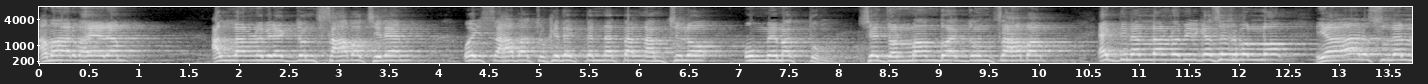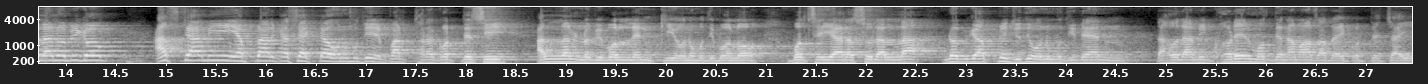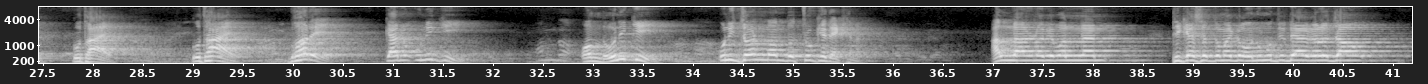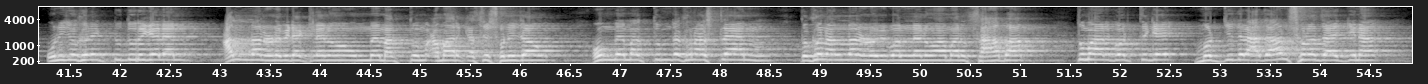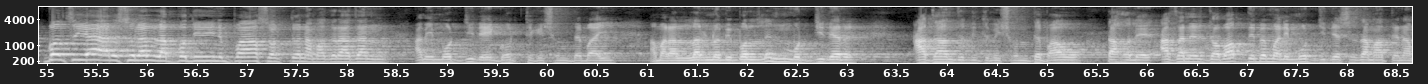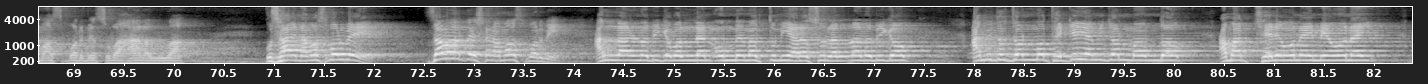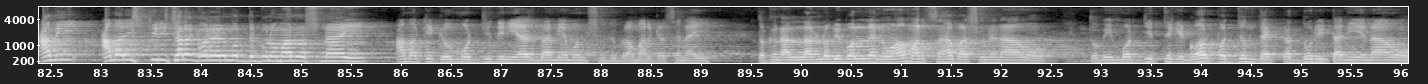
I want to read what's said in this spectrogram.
আমার ভাইয়েরাম, আল্লাহ নবীর একজন সাহাবা ছিলেন। ওই সাহাবা চোখে দেখতেন না, তার নাম ছিল উম্মে মাকতুম। সে জন্মান্ধ একজন সাহাবা। একদিন আল্লাহ নবীর কাছে এসে বলল ইয়ার সুলাল্লাহ নবী গো, আজকে আমি আপনার কাছে একটা অনুমতি প্রার্থনা করতেছি। আল্লাহর নবী বললেন, কি অনুমতি বলো? বলছে, ইয়া রাসুল আল্লাহ নবীকে আপনি যদি অনুমতি দেন, তাহলে আমি ঘরের মধ্যে নামাজ আদায় করতে চাই। কোথায়? কোথায়? ঘরে। কারণ উনি কি? অন্ধ। উনি কি? উনি জন্মন্ধ, চোখে দেখে না। আল্লাহর নবী বললেন, ঠিক আছে, তোমাকে অনুমতি দেওয়া গেল, যাও। উনি যখন একটু দূরে গেলেন, আল্লাহর নবী ডাকলেন, "ও উম্মে মাকতুম, আমার কাছে শুনে যাও। উম্মে মাকতুম যখন আসলেন, তখন আল্লাহর নবী বললেন, ও আমার সাহাবা, তোমার ঘর থেকে মসজিদের আজান শোনা যায় কিনা? বলছে, ইয়া রাসূলুল্লাহ, প্রতিদিন পাঁচ ওয়াক্ত নামাজের আজান আমি মসজিদে ঘর থেকে শুনতে পাই। আমার আল্লাহর নবী বললেন, মসজিদের আজান যদি তুমি শুনতে পাও, তাহলে আজানের জবাব দেবে মানে মসজিদে এসে জামাতে নামাজ পড়বে সুবাহান আল্লাহ কোথায় নামাজ পড়বে? জামাতে এসে নামাজ পড়বে। আল্লাহর নবীকে বললেন, উম্মে মাক, তুমি রাসূল আল্লাহ নবী গো। আমি তো জন্ম থেকেই আমি জন্ম অন্ধ আমার ছেলেও নাই, মেয়েও নাই। আমি, আমার স্ত্রী ছাড়া ঘরের মধ্যে কোনো মানুষ নাই। আমাকে কেউ মসজিদে নিয়ে আসবে, আমি এমন সুযোগ আমার কাছে নাই। তখন আল্লাহর নবী বললেন, ও আমার সাহাবা, শুনে নাও, তুমি মসজিদ থেকে ঘর পর্যন্ত একটা দড়ি টানিয়ে নাও।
